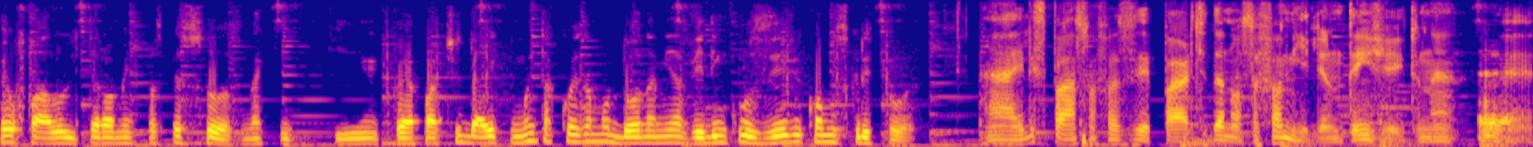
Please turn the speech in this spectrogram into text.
eu falo literalmente para as pessoas, né? Que, que foi a partir daí que muita coisa mudou na minha vida, inclusive como escritor. Ah, eles passam a fazer parte da nossa família, não tem jeito, né? É, é.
